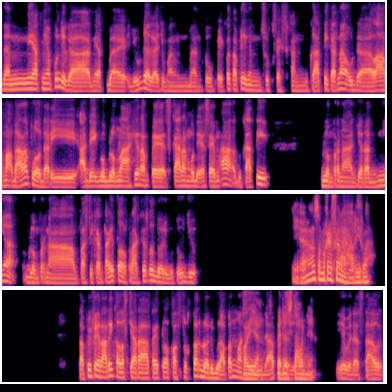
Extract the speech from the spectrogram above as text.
dan niatnya pun juga niat baik juga gak cuma bantu Peko tapi ingin sukseskan Ducati karena udah lama banget loh dari adik gue belum lahir sampai sekarang udah SMA Ducati belum pernah juara dunia, belum pernah pastikan title. Terakhir tuh 2007. Ya, sama kayak Ferrari lah. Tapi Ferrari kalau secara title konstruktor 2008 masih Oh iya, dapat beda sih. setahun ya. Iya beda setahun.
